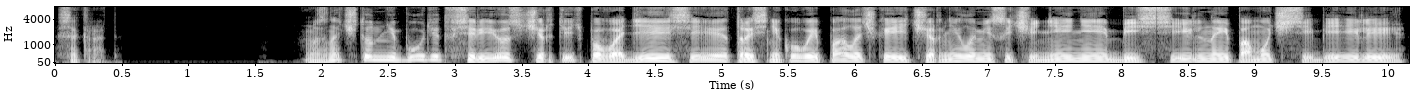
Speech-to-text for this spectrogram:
Сократ. Значит, он не будет всерьез чертить по воде, сея тростниковой палочкой и чернилами сочинения, бессильно и помочь себе или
